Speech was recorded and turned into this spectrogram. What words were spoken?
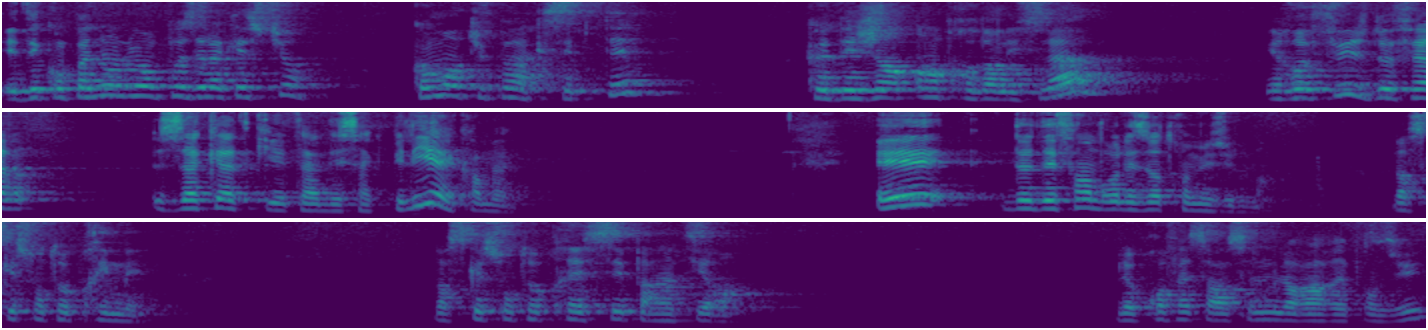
Et des compagnons lui ont posé la question comment tu peux accepter que des gens entrent dans l'islam et refusent de faire zakat, qui est un des cinq piliers quand même, et de défendre les autres musulmans lorsqu'ils sont opprimés, lorsqu'ils sont oppressés par un tyran? Le prophète sallam leur a répondu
